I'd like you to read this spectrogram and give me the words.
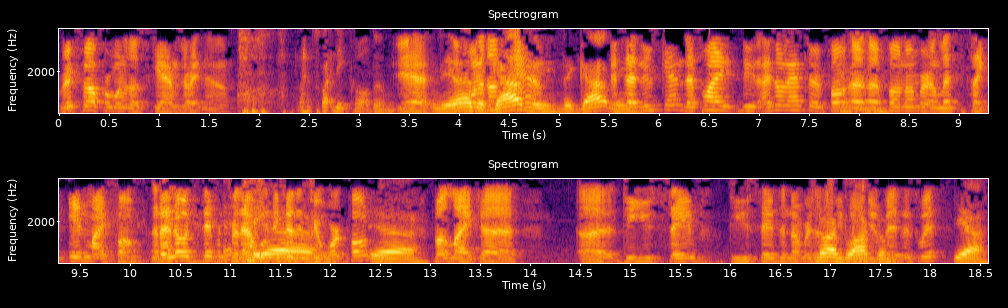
Rick fell for one of those scams right now. That's why they called him. Yeah, Yeah, it's one they of those got scams. me. They got me. It's that new scam. That's why, dude, I don't answer a phone a, a phone number unless it's like in my phone. And I know it's different for that one because it's your work phone. Yeah. But like, uh, uh, do you save? Do you save the numbers No, of I the people block you do them. business with? Yeah,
